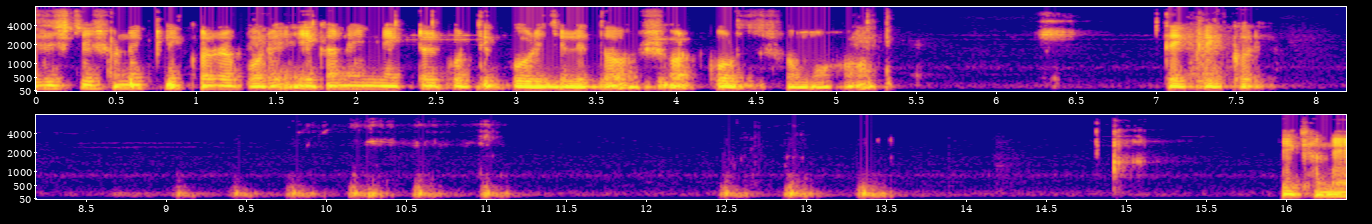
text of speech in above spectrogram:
রেজিস্ট্রেশনে ক্লিক করার পরে এখানে নেকটার কর্তৃক পরিচালিত শর্ট কোর্স সমূহ তে ক্লিক করি। এখানে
